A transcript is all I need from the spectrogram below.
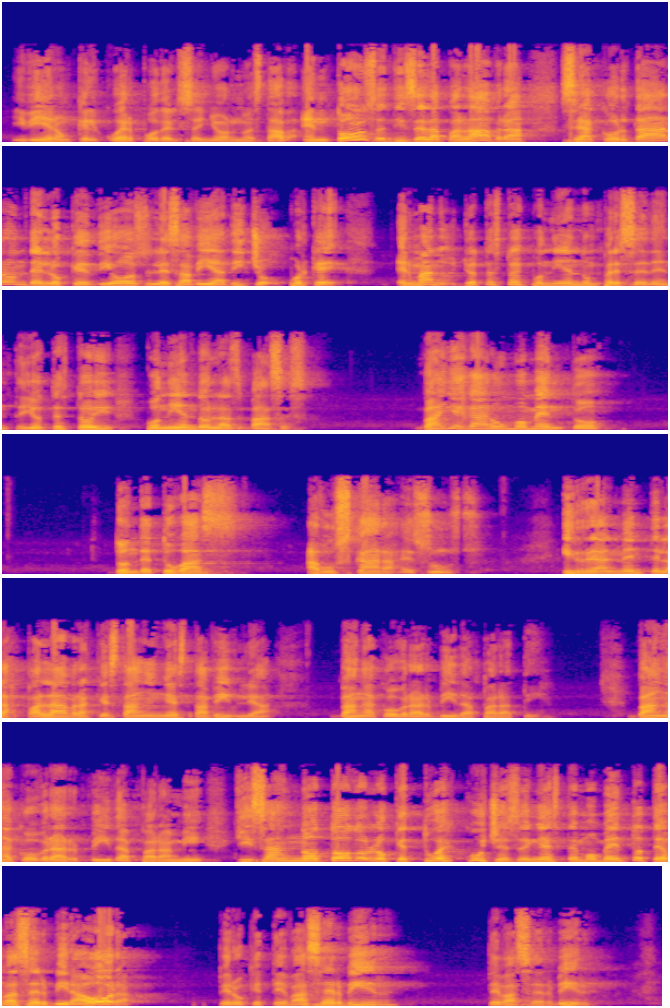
y vieron que el cuerpo del Señor no estaba. Entonces, dice la palabra, se acordaron de lo que Dios les había dicho. Porque, hermano, yo te estoy poniendo un precedente, yo te estoy poniendo las bases. Va a llegar un momento donde tú vas a buscar a Jesús y realmente las palabras que están en esta Biblia van a cobrar vida para ti van a cobrar vida para mí. Quizás no todo lo que tú escuches en este momento te va a servir ahora, pero que te va a servir, te va a servir.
